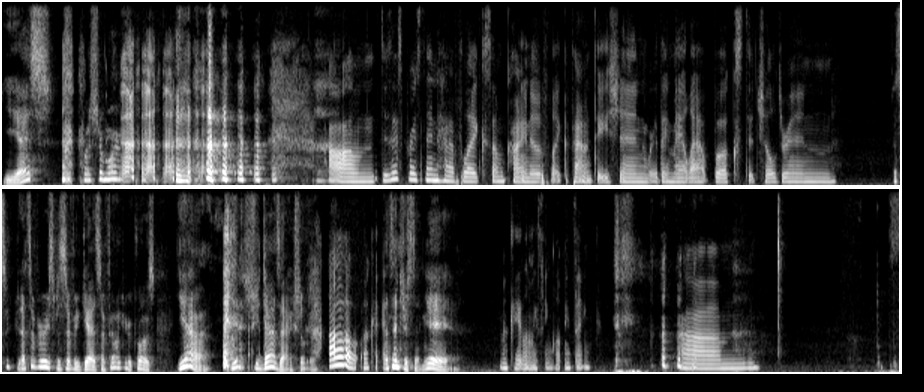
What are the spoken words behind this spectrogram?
Yes? Question mark. um, does this person have like some kind of like foundation where they mail out books to children? That's a that's a very specific guess. I feel like you're close. Yeah, yes, she does actually. Oh, okay. That's interesting. Yeah, yeah, yeah. Okay, let me think. Let me think. um, let's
